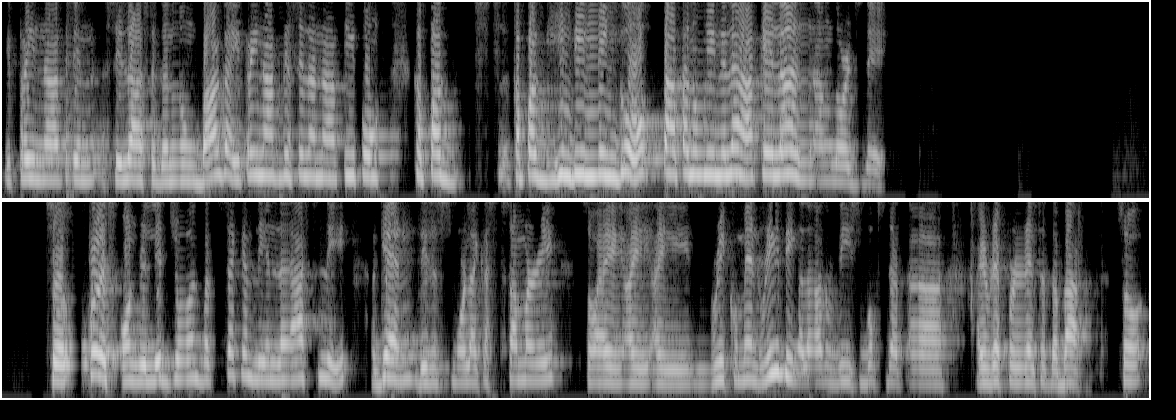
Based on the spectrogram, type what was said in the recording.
I-train natin sila sa ganung bagay. I-train natin sila na tipong kapag, kapag hindi linggo, tatanungin nila kailan ang Lord's Day. So first on religion, but secondly and lastly, again, this is more like a summary. So I, I, I recommend reading a lot of these books that uh, I reference at the back. So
